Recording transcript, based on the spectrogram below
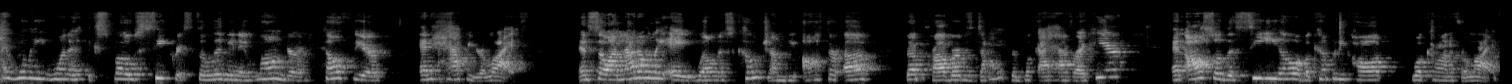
I really want to expose secrets to living a longer, healthier, and happier life. And so I'm not only a wellness coach, I'm the author of the Proverbs Diet, the book I have right here. And also the CEO of a company called WaKanna for Life.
